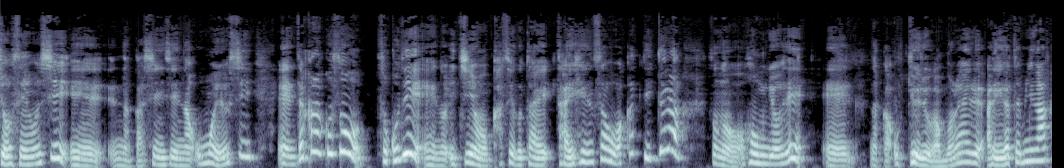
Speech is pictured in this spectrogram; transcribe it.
挑戦をし、えー、なんか新鮮な思いをし、えー、だからこそ、そこで、えー、の1円を稼ぐ大変さを分かっていたら、その本業で、えー、なんかお給料がもらえるありがたみが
